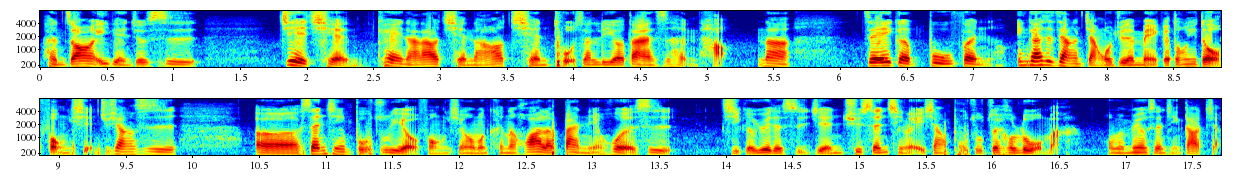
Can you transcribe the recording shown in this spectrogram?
很重要一点就是。借钱可以拿到钱，然后钱妥善利用当然是很好。那这一个部分应该是这样讲，我觉得每个东西都有风险，就像是呃申请补助也有风险。我们可能花了半年或者是几个月的时间去申请了一项补助，最后落马，我们没有申请到奖，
